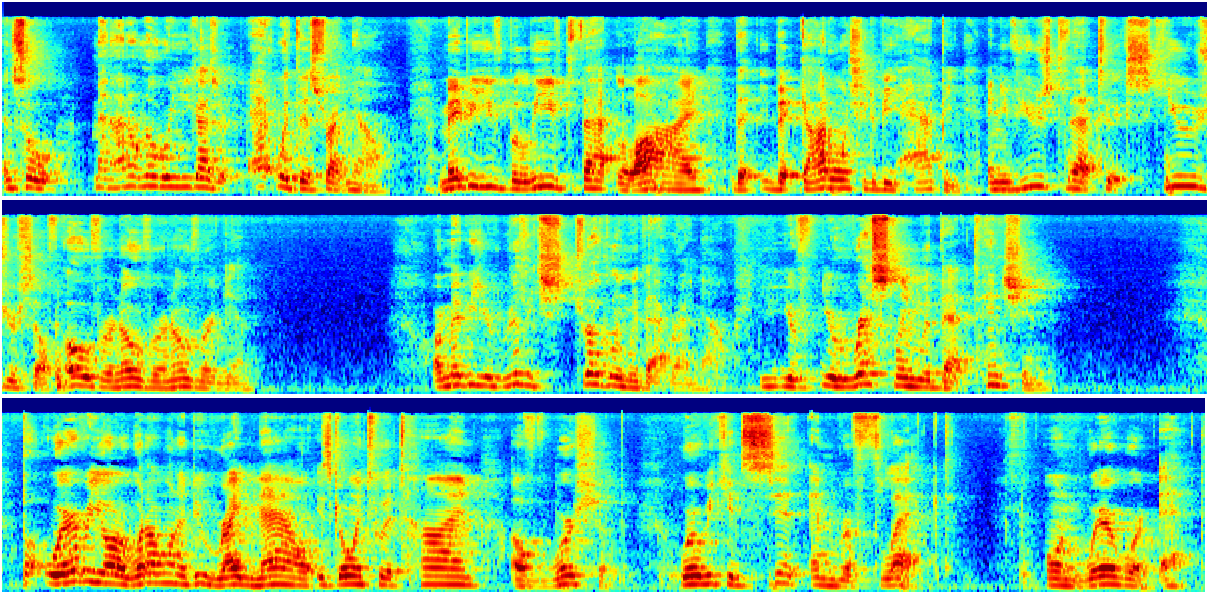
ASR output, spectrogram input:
And so man, I don't know where you guys are at with this right now. Maybe you've believed that lie that, that God wants you to be happy, and you've used that to excuse yourself over and over and over again. Or maybe you're really struggling with that right now. You're, you're wrestling with that tension. But wherever you are, what I want to do right now is go into a time of worship where we can sit and reflect on where we're at.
